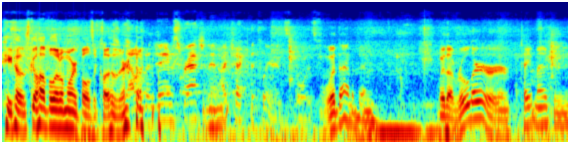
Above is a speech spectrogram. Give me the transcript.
He goes, go up a little more. He pulls it closer. That would have been James scratching it. I checked the clearance, boys. Would that have been with a ruler or tape measure?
